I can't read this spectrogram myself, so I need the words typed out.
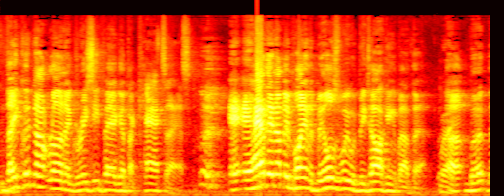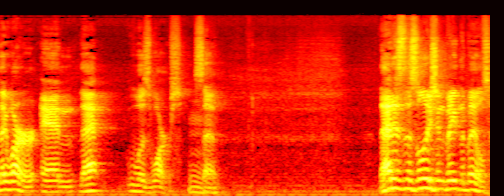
They could not run a greasy peg up a cat's ass. and, had they not been playing the Bills, we would be talking about that. Right. Uh, but they were, and that was worse. So that is the solution to beating the Bills.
